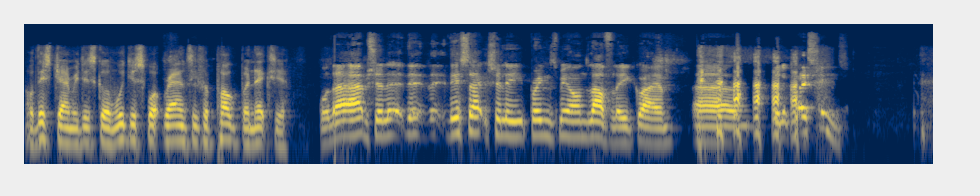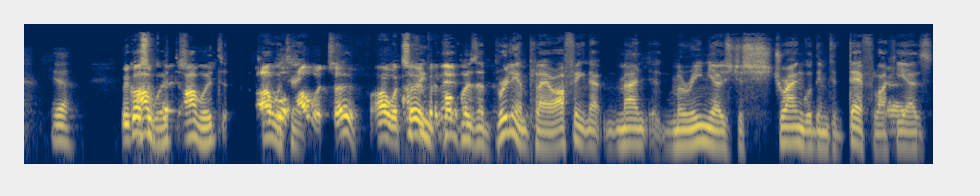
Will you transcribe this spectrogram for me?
or this January just gone, would you swap Ramsey for Pogba next year? Well, that actually, th- th- this actually brings me on lovely, Graham. Um, for the questions. Yeah. We've got I some would, questions. I would, I I would would, I would too. I would too. I too. think But then- Pogba's a brilliant player. I think that man Mourinho's just strangled him to death like he has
